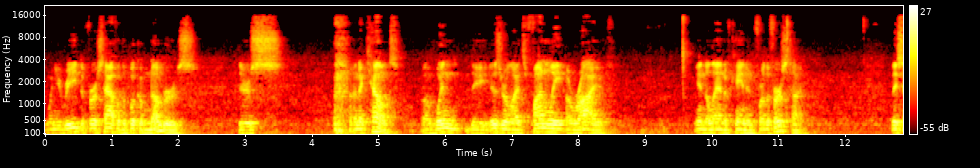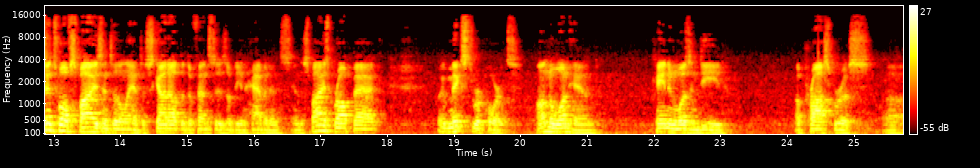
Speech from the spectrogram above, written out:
when you read the first half of the book of Numbers. There's an account of when the Israelites finally arrive in the land of Canaan for the first time. They sent 12 spies into the land to scout out the defenses of the inhabitants, and the spies brought back mixed reports. On the one hand, Canaan was indeed a prosperous, uh,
